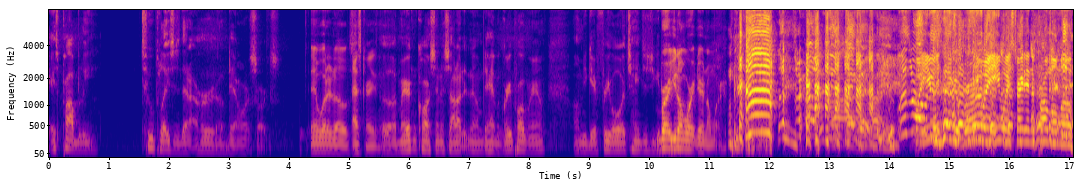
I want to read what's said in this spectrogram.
it's probably two places that I heard of that aren't sharks. And what are those? That's crazy. Uh, American Car Center, shout out to them. They have a great program. Um, you get free oil changes. You get Bro, free- you don't work there no more. What's wrong with this nigga? What's wrong with this nigga, bro? he, went, he went straight into promo mode.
